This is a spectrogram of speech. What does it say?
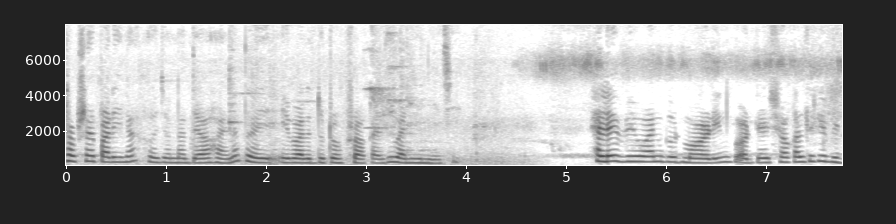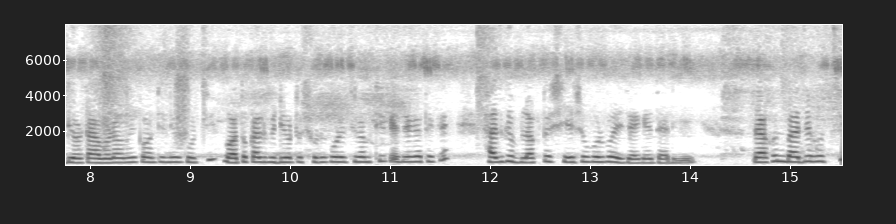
সবসময় পারি না, ওই জন্য দেওয়া হয় না। তো এবারে দুটো ফ্রক আর কি বানিয়ে নিয়েছি। হ্যালো এভরিওয়ান গুড মর্নিং পরদিন সকাল থেকে ভিডিওটা আবারও আমি কন্টিনিউ করছি। গতকাল ভিডিওটা শুরু করেছিলাম ঠিক এই জায়গা থেকে। আজকে ব্লগটা শেষও করব এই জায়গায় দাঁড়িয়েই। তো এখন বাজে হচ্ছে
